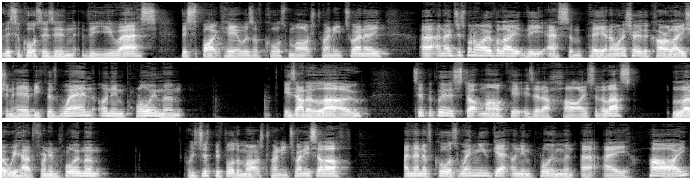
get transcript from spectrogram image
This, of course, is in the US. This spike here was, of course, March 2020. Uh, and I just want to overlay the S&P. And I want to show you the correlation here because when unemployment is at a low, typically the stock market is at a high. So the last low we had for unemployment was just before the March 2020 sell-off. And then, of course, when you get unemployment at a high,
